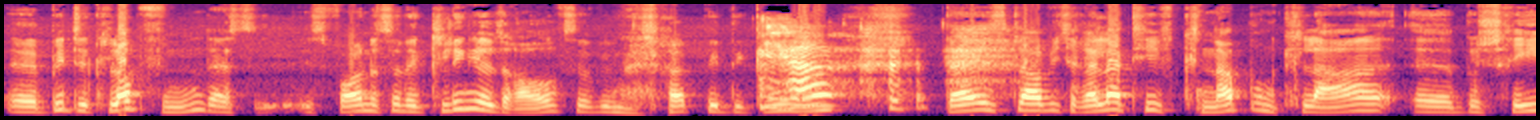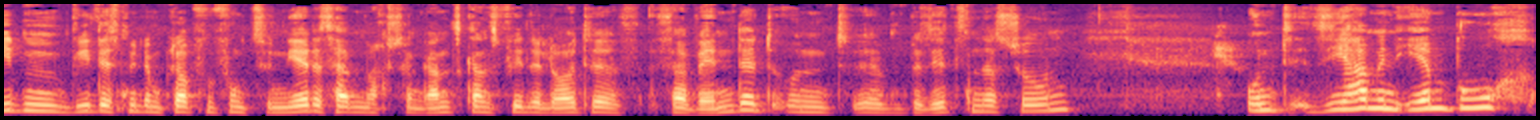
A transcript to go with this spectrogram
äh, Bitte klopfen, das ist vorne so eine Klingel drauf, so wie man schreibt, bitte klingeln. Ja. Da ist, glaube ich, relativ knapp und klar äh, beschrieben, wie das mit dem Klopfen funktioniert. Das haben auch schon ganz, ganz viele Leute verwendet und äh, besitzen das schon. Und Sie haben in Ihrem Buch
